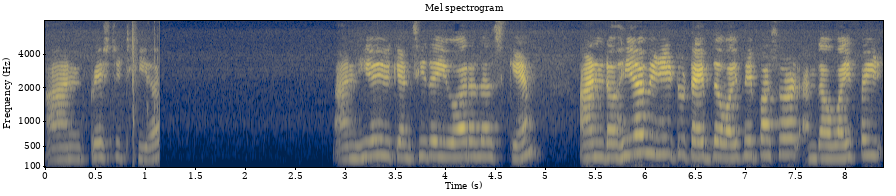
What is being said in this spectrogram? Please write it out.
and paste it here and here you can see the URL has came and uh, here we need to type the Wi-Fi password and the Wi-Fi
